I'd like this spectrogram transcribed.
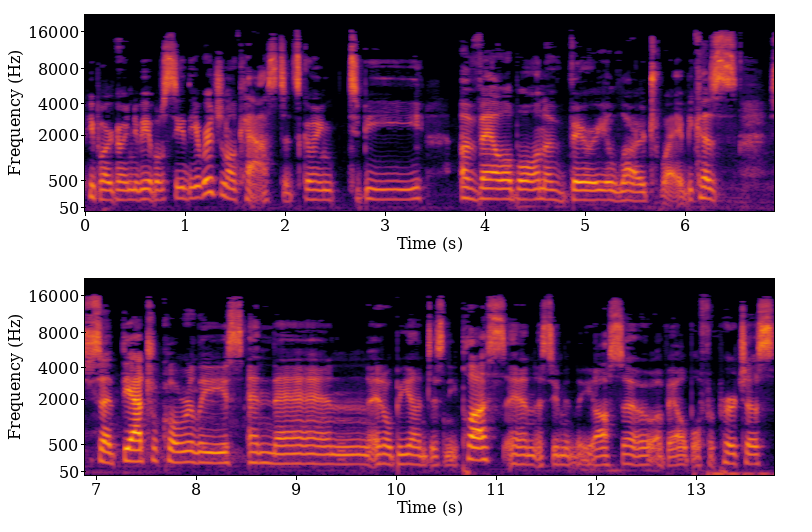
people are going to be able to see the original cast. It's going to be available in a very large way because she said theatrical release and then it'll be on Disney Plus and assumedly also available for purchase.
